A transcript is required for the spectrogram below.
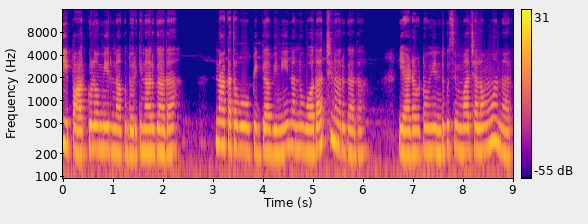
ఈ పార్కులో మీరు నాకు దొరికినారు కాదా నా కథ ఓపిగ్గా విని నన్ను ఓదార్చినారు కాదా ఏడవటం ఎందుకు సింహాచలం అన్నారు.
